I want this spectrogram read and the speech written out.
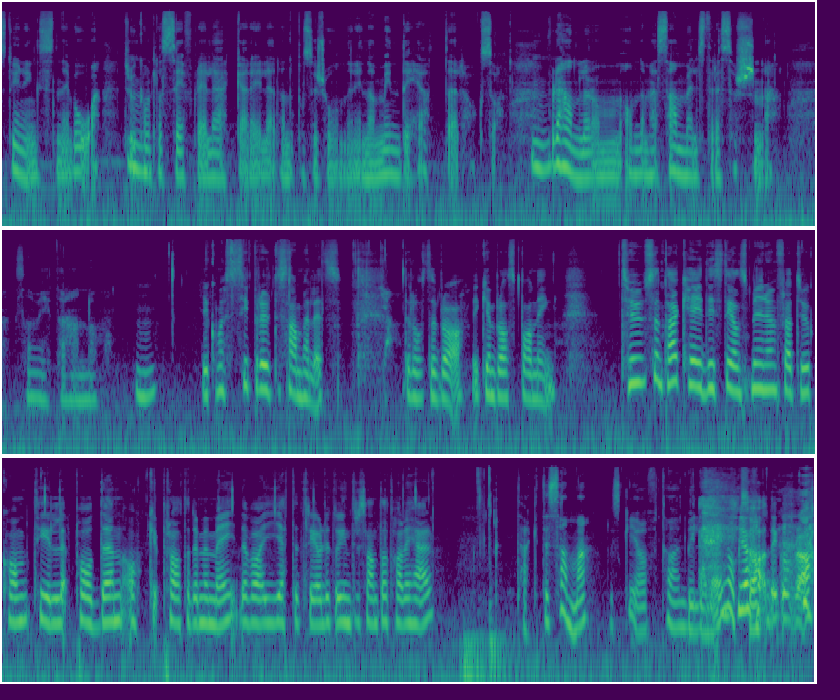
styrningsnivå. Jag tror mm. vi kommer att se fler läkare i ledande positioner inom myndigheter också. Mm. För det handlar om, om de här samhällsresurserna som vi tar hand om. Mm. Vi kommer sippra ut i samhället. Ja. Det låter bra. Vilken bra spaning. Tusen tack Heidi Stensmyren för att du kom till podden och pratade med mig. Det var jättetrevligt och intressant att ha dig här. Tack detsamma. Då ska jag få ta en bild av dig också. ja, det går bra.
